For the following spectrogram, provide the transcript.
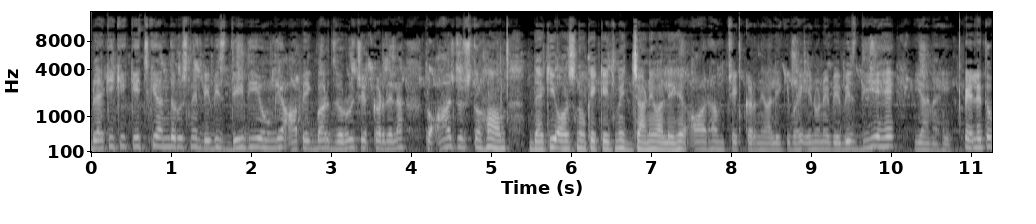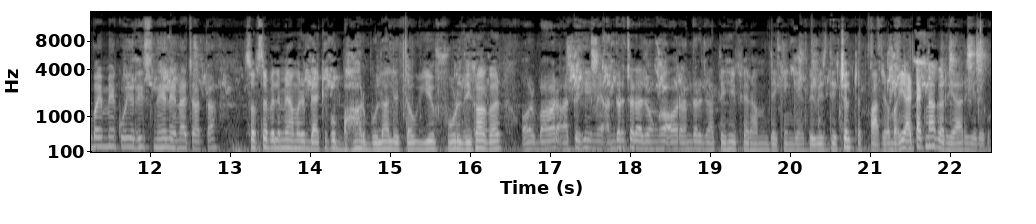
ब्लैकी के केज के अंदर उसने बेबीज दे दिए होंगे, आप एक बार ज़रूर चेक कर देना। तो आज दोस्तों हम ब्लैकी और स्नो के केज में जाने वाले हैं और हम चेक करने वाले कि भाई इन्होंने बेबीज दिए है या नहीं। पहले तो भाई मैं कोई रिस्क नहीं लेना चाहता। सबसे पहले मैं हमारे ब्लैकी को बाहर बुला लेता हूँ ये फ़ूड दिखाकर और बाहर आते ही मैं अंदर चला जाऊँगा और अंदर जाते ही फिर हम देखेंगे बेबीज देख चल चल आ जा भाई अटैक ना कर यार ये देखो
